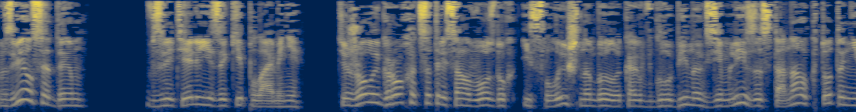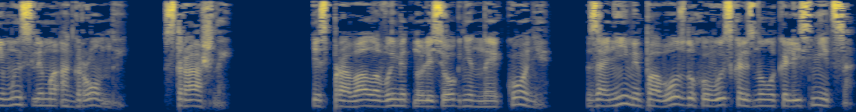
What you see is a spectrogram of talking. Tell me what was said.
Взвился дым, взлетели языки пламени. Тяжелый грохот сотрясал воздух, и слышно было, как в глубинах земли застонал кто-то немыслимо огромный, страшный. Из провала выметнулись огненные кони, за ними по воздуху выскользнула колесница.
